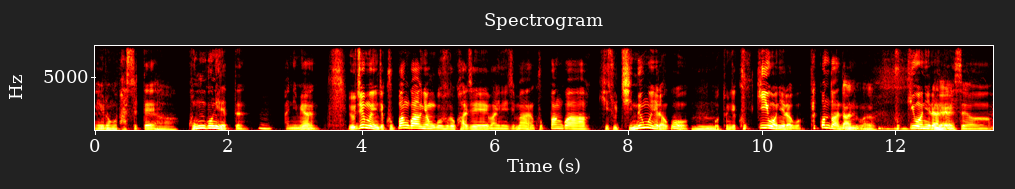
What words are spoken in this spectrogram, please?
이런 거 봤을 때 아, 공군이 됐든 음. 아니면 요즘은 이제 국방과학연구소도 과제 많이 내지만 국방과학기술진흥원이라고 음. 보통 이제 국기원이라고 태권도 난 한다는 거 어, 국기원이라는 네. 데가 있어요.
